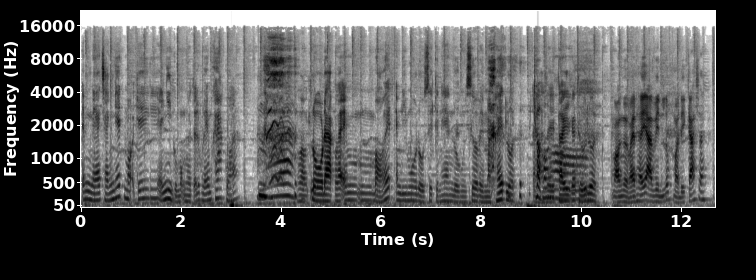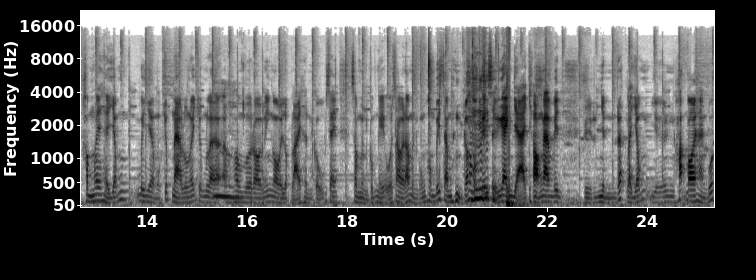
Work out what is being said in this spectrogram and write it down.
em né tránh hết mọi cái ánh nhìn của mọi người tại lúc đấy em khác quá. À, đồ đạc là em bỏ hết em đi mua đồ second hand đồ ngày xưa về mặc hết luôn. Cả giày tây các thứ luôn. Mọi người phải thấy Avin lúc mà đi cast á không hề hề giống bây giờ một chút nào luôn. Nói chung là Ừ. hôm vừa rồi mới ngồi lục lại hình cũ xem xong mình cũng nghĩ ủa sao rồi đó mình cũng không biết sao mình có một cái sự gan dạ chọn Avin. Vì nhìn rất là giống như hot boy Hàn Quốc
